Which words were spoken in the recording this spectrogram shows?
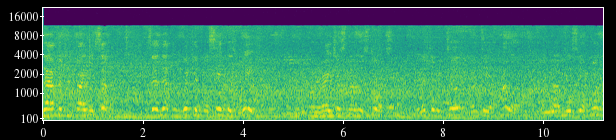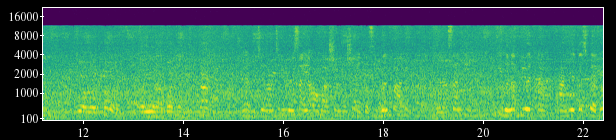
Isaiah 55 and 7. It says, Let the wicked forsake his way, and the unrighteous man his thoughts, and let him return unto Yahweh, and you will have mercy upon him, to our power, or you will abundantly pardon. Yeah, return unto the Most High Yahweh Hashem Hashem, because he will pardon. You understand? He, he will not be with ang- angry us forever.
